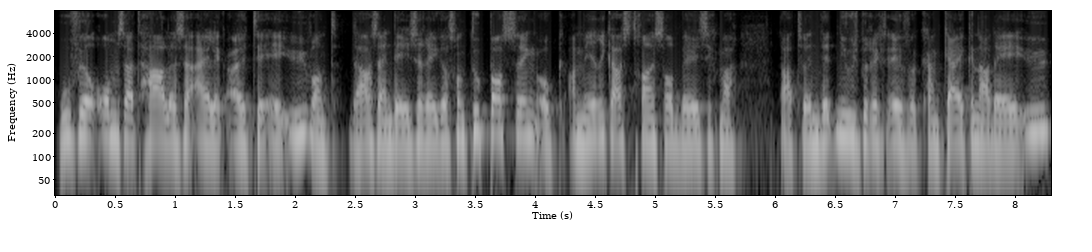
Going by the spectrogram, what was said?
hoeveel omzet halen ze eigenlijk uit de EU. Want daar zijn deze regels van toepassing. Ook Amerika is trouwens al bezig, maar laten we in dit nieuwsbericht even gaan kijken naar de EU.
